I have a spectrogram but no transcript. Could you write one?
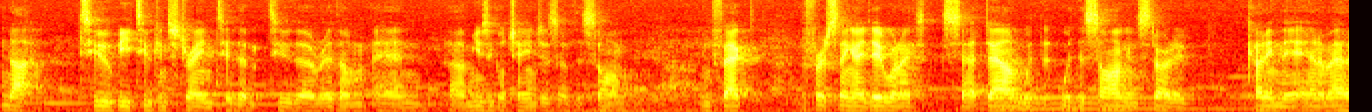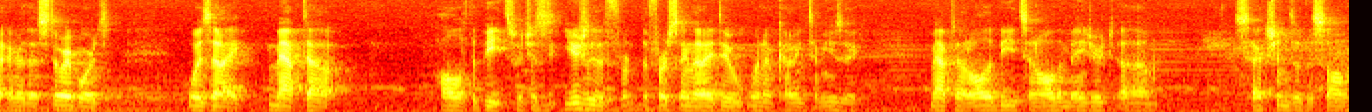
not to be too constrained to the to the rhythm and uh, musical changes of the song. In fact, the first thing I did when I sat down with the, with the song and started cutting the animatic or the storyboards was that I mapped out all of the beats, which is usually the, fir- the first thing that I do when I'm cutting to music. Mapped out all the beats and all the major um, sections of the song.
